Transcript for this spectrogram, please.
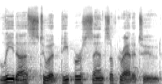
lead us to a deeper sense of gratitude,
